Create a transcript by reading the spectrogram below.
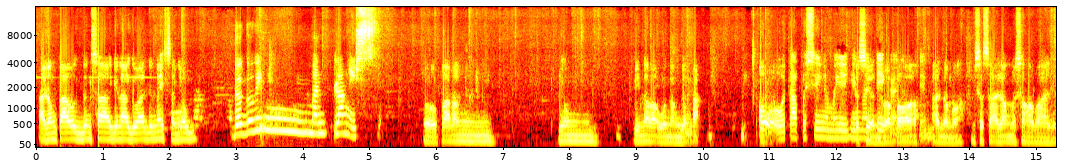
anong tawag dun sa ginagawa dun ay sa nyog? Gagawing man langis. So parang yung pinakaunang gata. Oo, tapos yun yung magiging Kasi yun, mantika pa, natin. ano mo, isasalang mo sa kawali.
